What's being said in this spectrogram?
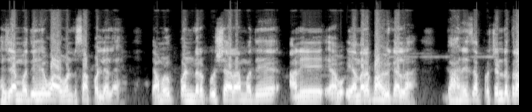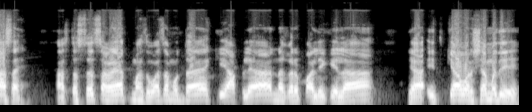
ह्याच्यामध्ये हे वाळवंट सापडलेलं आहे. त्यामुळे पंढरपूर शहरामध्ये आणि या- येणाऱ्या भाविकाला घाणीचा प्रचंड त्रास आहे. तसंच सगळ्यात महत्त्वाचा मुद्दा आहे की आपल्या नगरपालिकेला या इतक्या वर्षामध्ये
